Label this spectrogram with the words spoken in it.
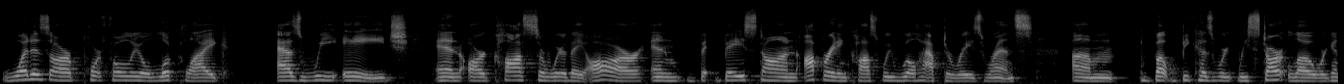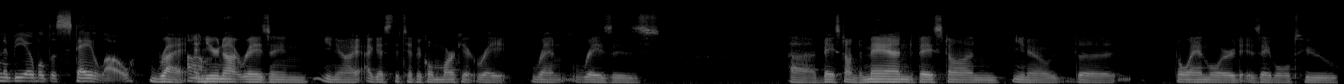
What does our portfolio look like as we age? And our costs are where they are, and b- based on operating costs, we will have to raise rents. Um, but because we we start low, we're going to be able to stay low. Right, um, and you're not raising. You know, I, I, guess the typical market rate rent raises uh, based on demand, based on you know the the landlord is able to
